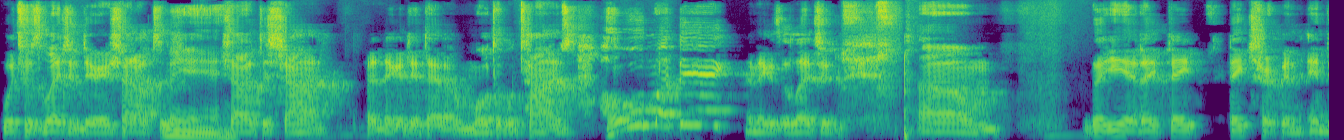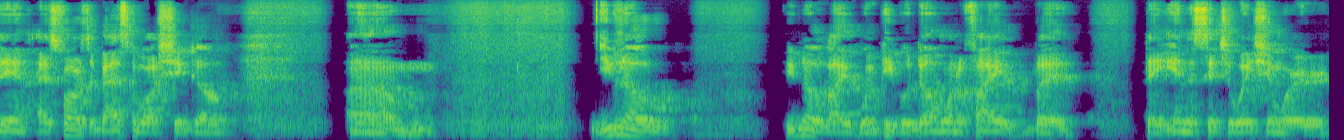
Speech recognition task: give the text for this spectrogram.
which was legendary. Shout out to Man. shout out to Sean. That nigga did that multiple times. Hold my dick. That nigga's a legend. Um, but yeah, they they they tripping. And then as far as the basketball shit go, um, you know, you know, like when people don't want to fight, but they in a situation where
